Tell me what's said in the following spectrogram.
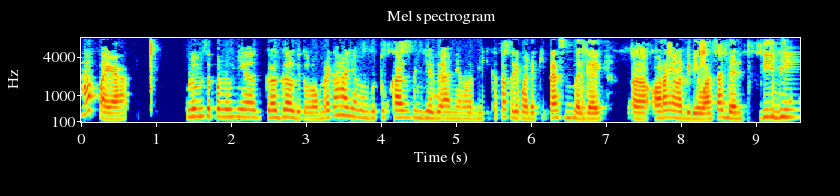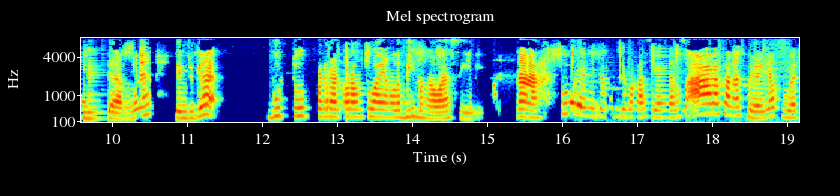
apa ya belum sepenuhnya gagal gitu loh. Mereka hanya membutuhkan penjagaan yang lebih ketat daripada kita sebagai uh, orang yang lebih dewasa dan di bidangnya dan juga butuh peran orang tua yang lebih mengawasi. Nah, gue pengen ngucapin terima kasih yang sangat-sangat banyak buat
